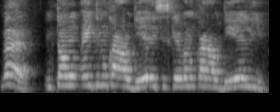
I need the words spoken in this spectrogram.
Galera, então entre no canal dele, se inscreva no canal dele.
